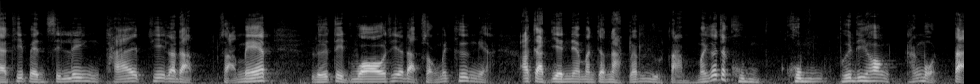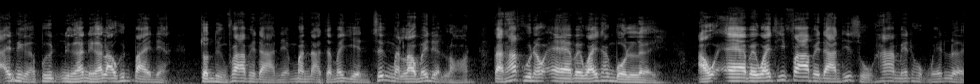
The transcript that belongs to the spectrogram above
ร์ที่เป็นซิลลิงไทป์ที่ระดับ 3 เมตร หรือติดวอลที่ระดับ 2 เมตรครึ่งเนี่ยอากาศเย็นเนี่ยมันจะหนักแล้วอยู่ต่ำมันก็จะคุมคุมพื้นที่ห้องทั้งหมด แต่ไอเหนือพื้นเหนือเหนือเราขึ้นไปเนี่ย จนถึงฝ้าเพดานเนี่ยมันอาจจะไม่เย็น ซึ่งมันเราไม่เดือดร้อน แต่ถ้าคุณเอาแอร์ไปไว้ข้างบนเลย เอาแอร์ไปไว้ที่ฝ้าเพดานที่สูง 5 เมตร 6 เมตรเลย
